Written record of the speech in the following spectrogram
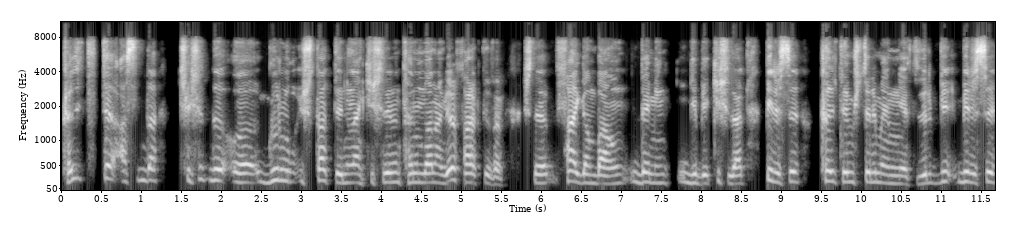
Kalite aslında çeşitli e, guru, üstad denilen kişilerin tanımlarına göre farklıdır. İşte Feigenbaum, Deming gibi kişiler birisi kalite müşteri memnuniyetidir. Bir, birisi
